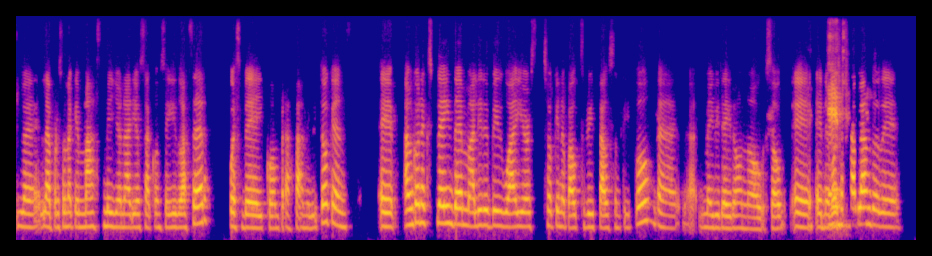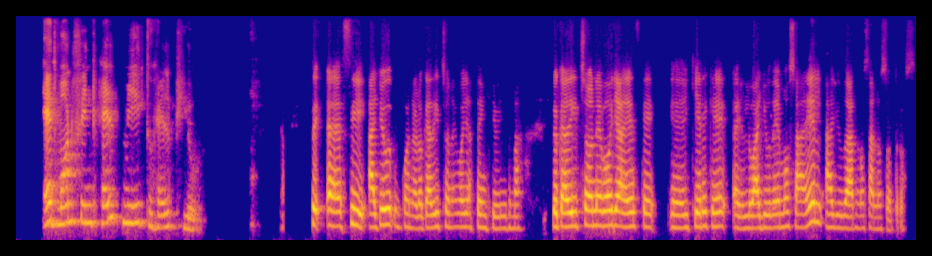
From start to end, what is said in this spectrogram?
la, la persona que más millonarios ha conseguido hacer, pues ve y compra Family Tokens. Eh, I'm going to explain them a little bit why you're talking about 3,000 people. Uh, uh, maybe they don't know. So, eh, Neboya Ed. hablando de, Add one thing, help me to help you. Sí, eh, sí, ayu- bueno, lo que ha dicho Neboya, thank you Irma. Lo que ha dicho Neboya es que eh, quiere que eh, lo ayudemos a él a ayudarnos a nosotros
